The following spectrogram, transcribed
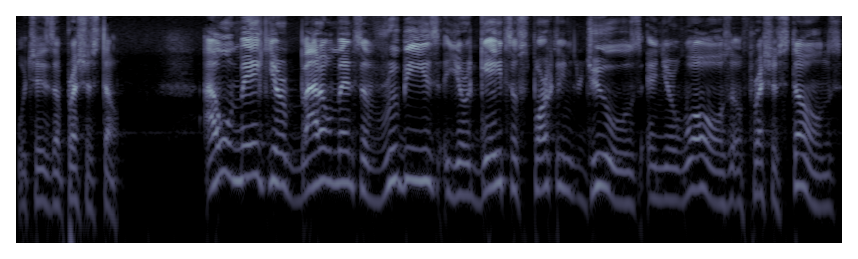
which is a precious stone. I will make your battlements of rubies, your gates of sparkling jewels, and your walls of precious stones.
